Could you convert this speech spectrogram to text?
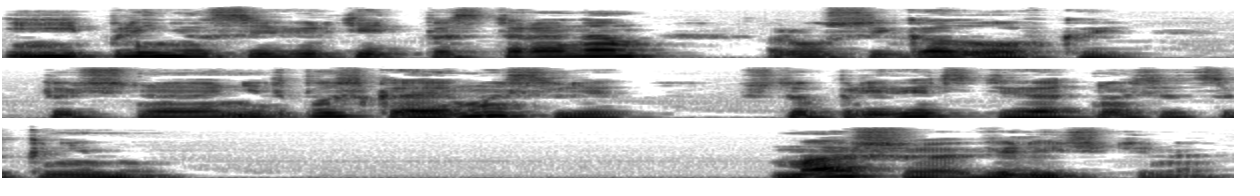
и принялся вертеть по сторонам русой головкой, точно не допуская мысли, что приветствие относится к нему. Маша Величкина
